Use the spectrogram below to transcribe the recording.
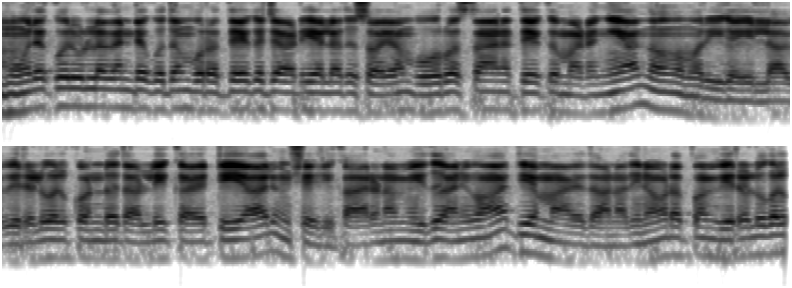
മൂലക്കുരുള്ളവന്റെ കുതം പുറത്തേക്ക് ചാടിയാൽ അത് സ്വയം പൂർവസ്ഥാനത്തേക്ക് മടങ്ങിയാൽ നോമ്പ് മുറിയുകയില്ല വിരലുകൾ കൊണ്ട് തള്ളിക്കയറ്റിയാലും ശരി. കാരണം ഇത് അനിവാര്യമായതാണ്. അതിനോടൊപ്പം വിരലുകൾ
